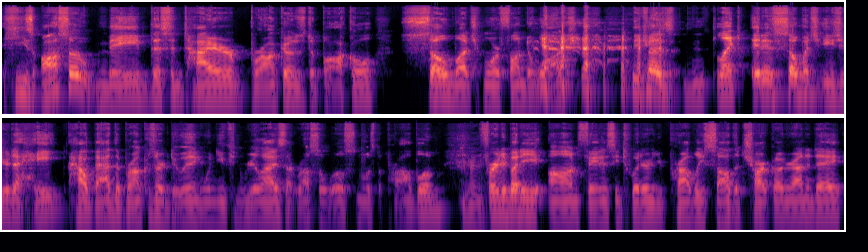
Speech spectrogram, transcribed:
he's also made this entire Broncos debacle so much more fun to watch because like it is so much easier to hate how bad the Broncos are doing when you can realize that Russell Wilson was the problem. Mhm. For anybody on fantasy Twitter, you probably saw the chart going around today.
